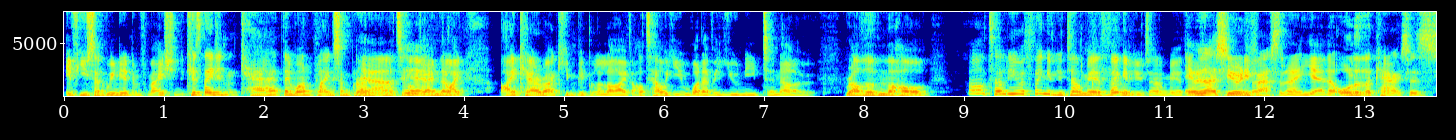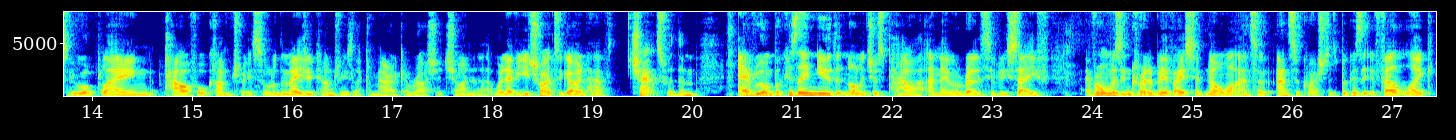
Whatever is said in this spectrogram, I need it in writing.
if you said we need information because they didn't care, they weren't playing some grand Yeah, political yeah. game. They're like, I care about keeping people alive. I'll tell you whatever you need to know, rather than the whole. I'll tell you a thing if you tell me a thing if you tell me a thing. It was actually really fascinating, yeah, that all of the characters who were playing powerful countries, all of the major countries like America, Russia, China, that whenever you tried to go and have chats with them, everyone, because they knew that knowledge was power and they were relatively safe, everyone was incredibly evasive. No one answer answer questions because it felt like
